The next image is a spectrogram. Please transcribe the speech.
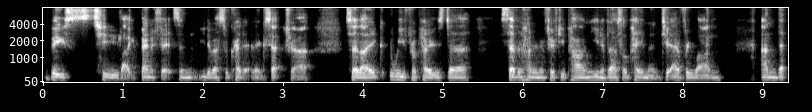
boosts to like benefits and universal credit and etc so like we've proposed a 750 pound universal payment to everyone and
